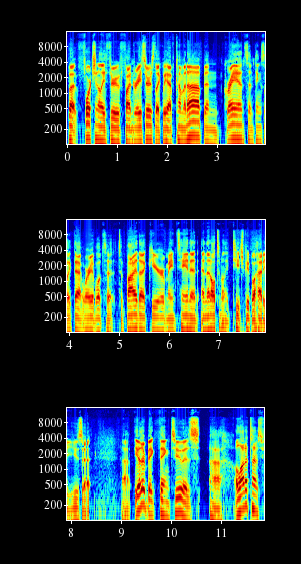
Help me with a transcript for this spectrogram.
But fortunately, through fundraisers like we have coming up and grants and things like that, we're able to to buy that gear, maintain it, and then ultimately teach people how to use it. Uh, the other big thing too is uh, a lot of times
